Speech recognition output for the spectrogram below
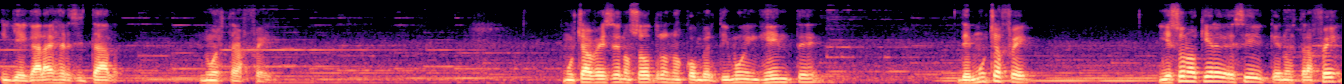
y llegar a ejercitar nuestra fe. Muchas veces nosotros nos convertimos en gente de mucha fe y eso no quiere decir que nuestra fe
